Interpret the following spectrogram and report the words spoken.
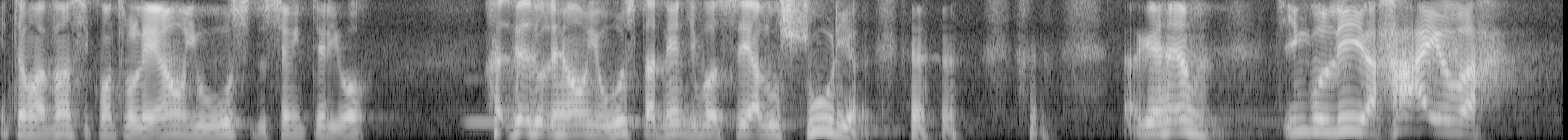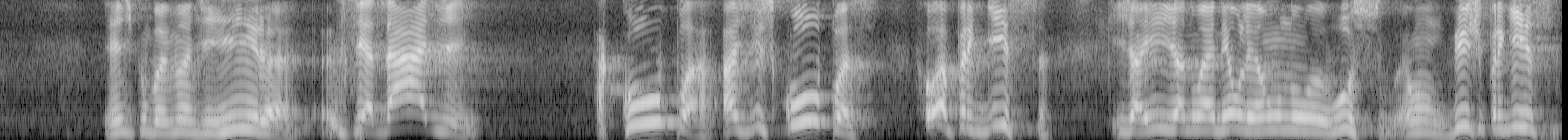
Então avance contra o leão e o urso do seu interior. Às vezes o leão e o urso estão tá dentro de você, a luxúria. Te engolir, a raiva. Gente com problema de ira, ansiedade, a culpa, as desculpas ou a preguiça, que já já não é nem um leão no urso, é um bicho preguiça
